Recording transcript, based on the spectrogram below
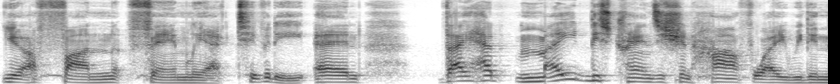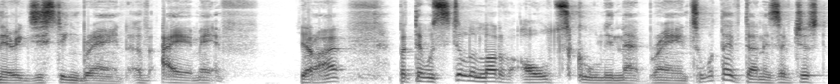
you know, a fun family activity. And they had made this transition halfway within their existing brand of AMF, yep. right? But there was still a lot of old school in that brand. So what they've done is they've just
